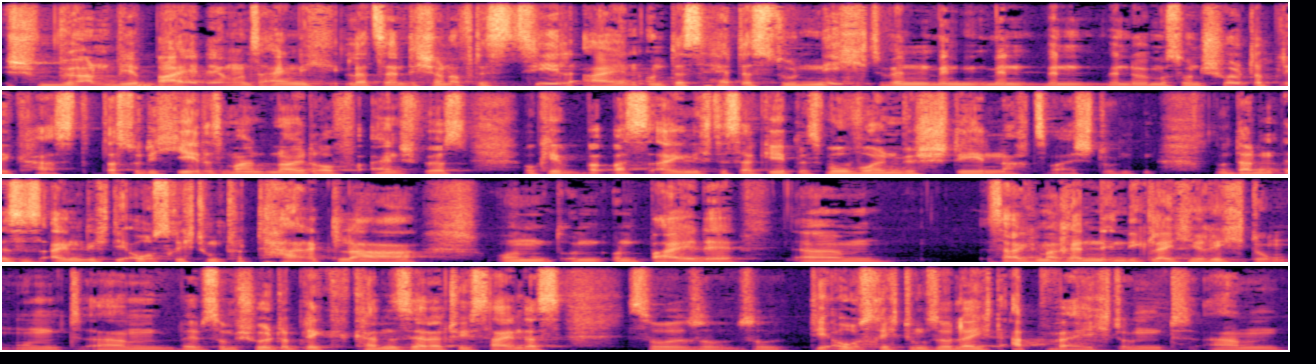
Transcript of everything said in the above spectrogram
schwören wir beide uns eigentlich letztendlich schon auf das Ziel ein und das hättest du nicht, wenn, wenn, wenn, wenn, wenn du immer so einen Schulterblick hast, dass du dich jedes Mal neu darauf einschwörst, okay, was ist eigentlich das Ergebnis, wo wollen wir stehen nach zwei Stunden? Und dann ist es eigentlich die Ausrichtung total klar und, und, und beide ähm, sage ich mal, rennen in die gleiche Richtung. Und ähm, bei so einem Schulterblick kann es ja natürlich sein, dass so, so, so die Ausrichtung so leicht abweicht und, ähm,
